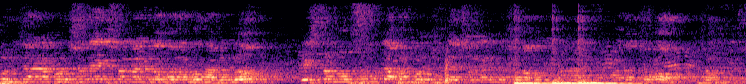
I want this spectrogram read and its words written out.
পরিচালনা পরিষদের সম্মানিত কর্মকর্তাবৃন্দ দেশতম উদযাপন পরিষদের সম্মানিত সভাপতি সম্পাদক সহ সংশ্লিষ্ট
